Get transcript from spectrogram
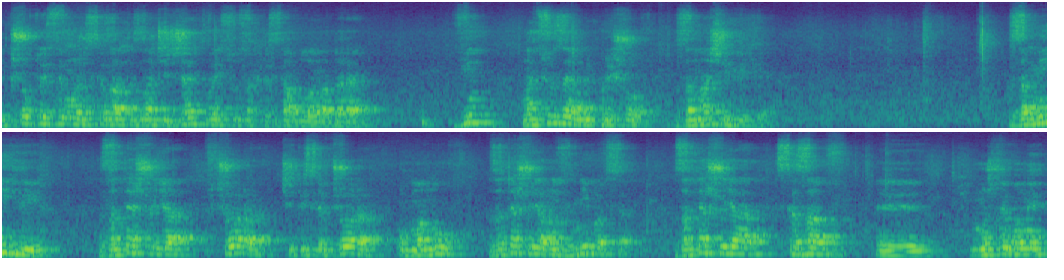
Якщо хтось це може сказати, значить жертва Ісуса Христа була надаремна. Він на цю землю прийшов за наші гріхи. За мій гріх, за те, що я вчора чи післявчора обманув, за те, що я розгнівався, за те, що я сказав, е, можливо, не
